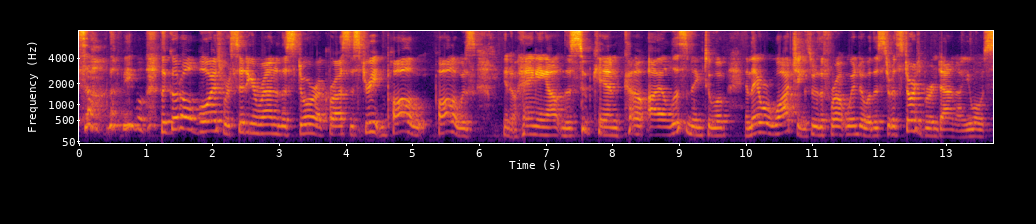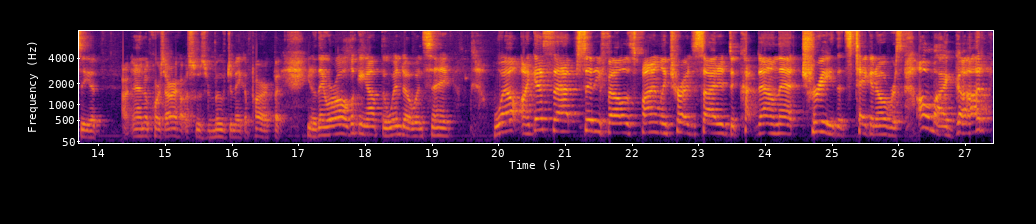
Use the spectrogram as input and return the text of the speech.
so the people, the good old boys, were sitting around in the store across the street, and Paula, Paula was, you know, hanging out in the soup can aisle listening to them, and they were watching through the front window of the store. The store's burned down now; you won't see it. And of course, our house was removed to make a park. But you know, they were all looking out the window and saying. Well, I guess that city fella's finally tried, decided to cut down that tree that's taken over us. Oh my God,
